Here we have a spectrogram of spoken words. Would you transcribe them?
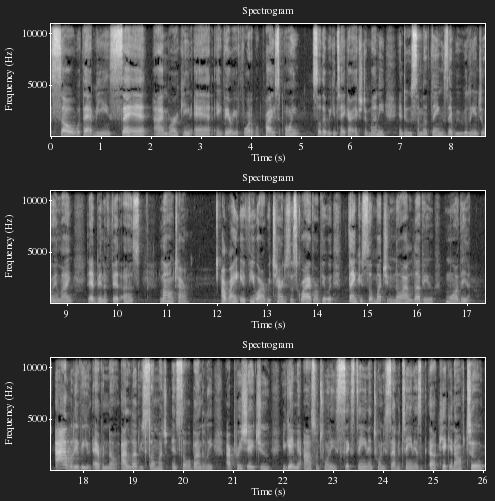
So with that being said, I'm working at a very affordable price point so that we can take our extra money and do some of the things that we really enjoy in life that benefit us long term. All right, if you are a return subscriber or viewer, thank you so much. You know I love you more than I would have even ever know. I love you so much and so abundantly. I appreciate you. You gave me an awesome 2016 and 2017 is uh, kicking off too.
